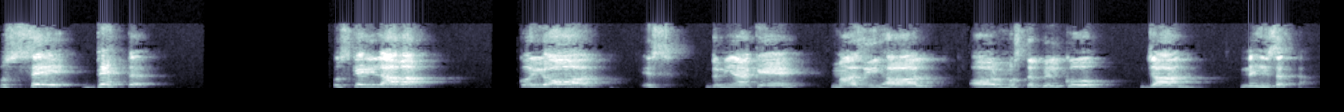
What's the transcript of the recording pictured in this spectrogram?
उससे बेहतर, उसके अलावा कोई और इस दुनिया के माजी हाल और मुस्तबिल को जान नहीं सकता।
